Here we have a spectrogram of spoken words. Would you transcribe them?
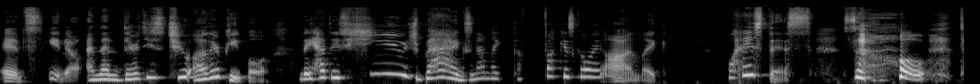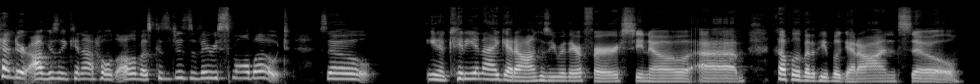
it's, you know, and then there are these two other people. They have these huge bags. And I'm like, the fuck is going on? Like, what is this? So Tender obviously cannot hold all of us because it is a very small boat. So you know, Kitty and I get on because we were there first. You know, um, a couple of other people get on. So,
